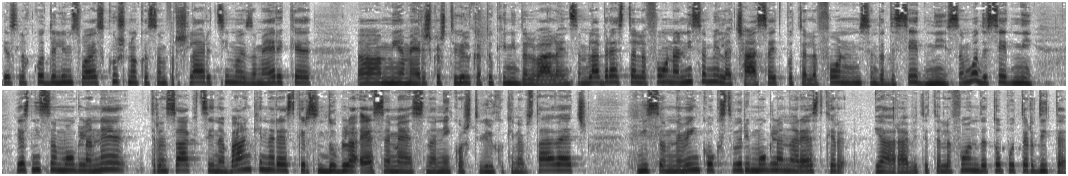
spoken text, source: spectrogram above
Jaz lahko delim svojo izkušnjo, ko sem prišla recimo iz Amerike, uh, mi ameriška številka tukaj ni delovala in sem bila brez telefona, nisem imela časa iti po telefon, mislim, da deset dni, samo deset dni. Jaz nisem mogla ne transakcij na banki narediti, ker sem dobila SMS na neko številko, ki ne obstaja več. Nisem ne vem, koliko stvari mogla narediti, ker ja, rabite telefon, da to potrdite.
